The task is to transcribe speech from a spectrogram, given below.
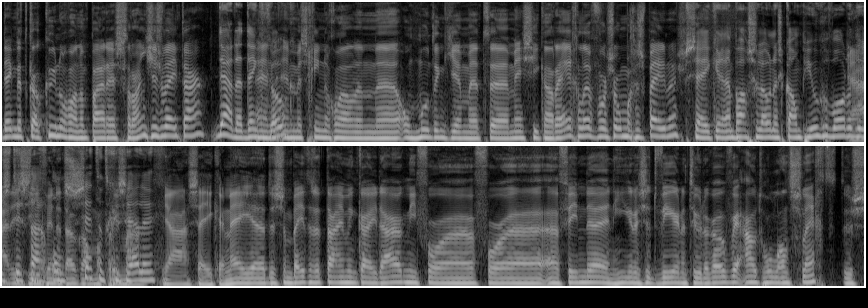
denk dat Cocu nog wel een paar restaurantjes weet daar. dat denk en, ik ook. en misschien nog wel een eh ontmoetingje met eh, Messi kan regelen voor sommige spelers. Zeker. En Barcelona is kampioen geworden. dus het is daar ontzettend gezellig. Ja, zeker. Nee, eh, dus een betere timing kan je daar ook niet voor, voor vinden. En hier is het weer natuurlijk ook weer oud-Holland slecht. Dus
